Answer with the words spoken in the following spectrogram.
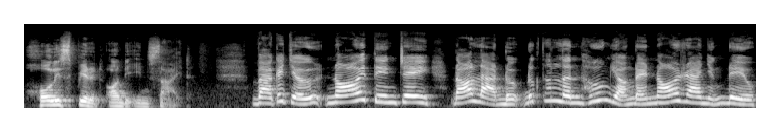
Holy Spirit on the inside. Và cái chữ nói tiên tri đó là được Đức Thánh Linh hướng dẫn để nói ra những điều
